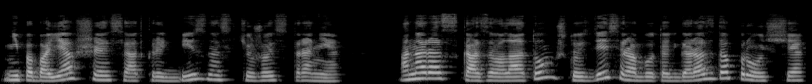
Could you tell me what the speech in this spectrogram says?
не побоявшаяся открыть бизнес в чужой стране. Она рассказывала о том, что здесь работать гораздо проще,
